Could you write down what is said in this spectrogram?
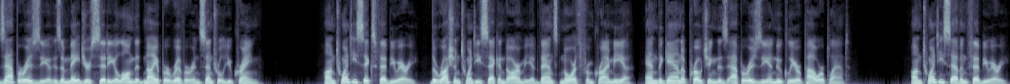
Zaporizhzhia is a major city along the Dnieper River in central Ukraine. On 26 February, the Russian 22nd Army advanced north from Crimea and began approaching the Zaporizhzhia nuclear power plant. On 27 February,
